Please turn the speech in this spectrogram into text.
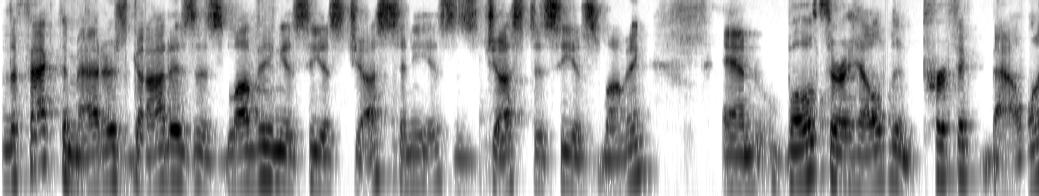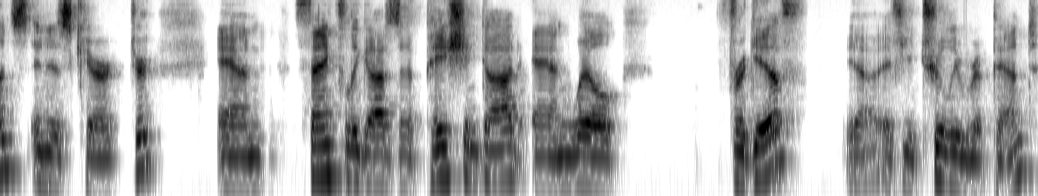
the fact of the matter is, God is as loving as He is just, and He is as just as He is loving and both are held in perfect balance in his character. And thankfully, God is a patient God and will forgive yeah, if you truly repent.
